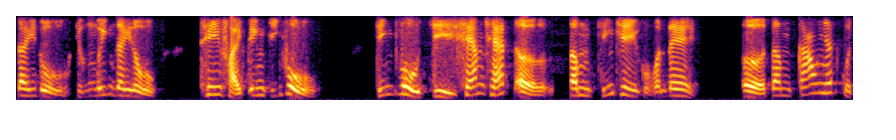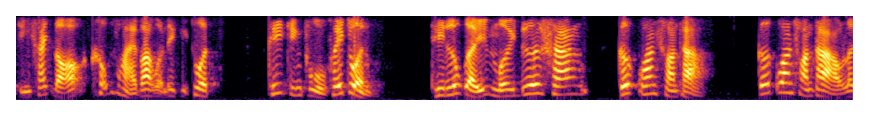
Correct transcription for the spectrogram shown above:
đầy đủ, chứng minh đầy đủ thì phải tin chính phủ. Chính phủ chỉ xem xét ở tâm chính trị của vấn đề ở tầm cao nhất của chính sách đó không phải vào vấn đề kỹ thuật. Khi chính phủ phê chuẩn thì lúc ấy mới đưa sang cơ quan soạn thảo. Cơ quan soạn thảo là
